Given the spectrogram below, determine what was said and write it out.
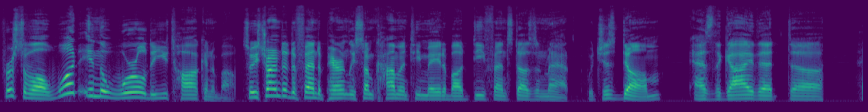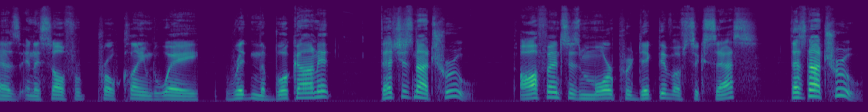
First of all, what in the world are you talking about? So he's trying to defend apparently some comment he made about defense doesn't matter, which is dumb. As the guy that uh, has, in a self proclaimed way, written the book on it, that's just not true. Offense is more predictive of success. That's not true.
